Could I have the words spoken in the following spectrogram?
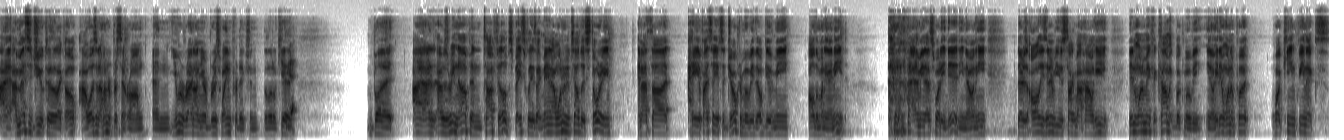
I, I messaged you because like, oh, I wasn't 100 percent wrong, and you were right on your Bruce Wayne prediction, the little kid. Yeah. But I, I I was reading up, and Todd Phillips basically is like, man, I wanted to tell this story, and I thought, hey, if I say it's a Joker movie, they'll give me all the money I need. I mean, that's what he did, you know. And he, there's all these interviews talking about how he didn't want to make a comic book movie. You know, he didn't want to put Joaquin Phoenix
